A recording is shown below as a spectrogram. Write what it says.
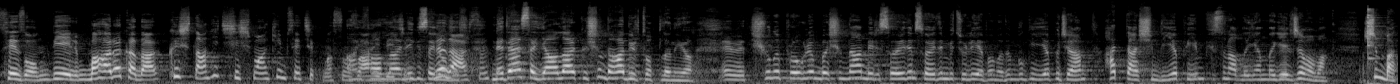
sezon diyelim bahara kadar kıştan hiç şişman kimse çıkmasın Ay Zahideciğim. vallahi ne güzel ne olur. dersin? Nedense yağlar kışın daha bir toplanıyor. Evet. Şunu program başından beri söyledim söyledim bir türlü yapamadım. Bugün yapacağım. Hatta şimdi yapayım. Füsun abla yanına geleceğim ama. Şimdi bak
